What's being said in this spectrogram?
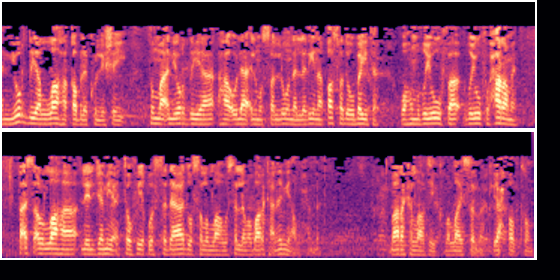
أن يرضي الله قبل كل شيء ثم أن يرضي هؤلاء المصلون الذين قصدوا بيته وهم ضيوف, ضيوف حرمه. فأسأل الله للجميع التوفيق والسداد وصلى الله وسلم وبارك على نبينا محمد. بارك الله فيكم. الله يسلمك. يحفظكم.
